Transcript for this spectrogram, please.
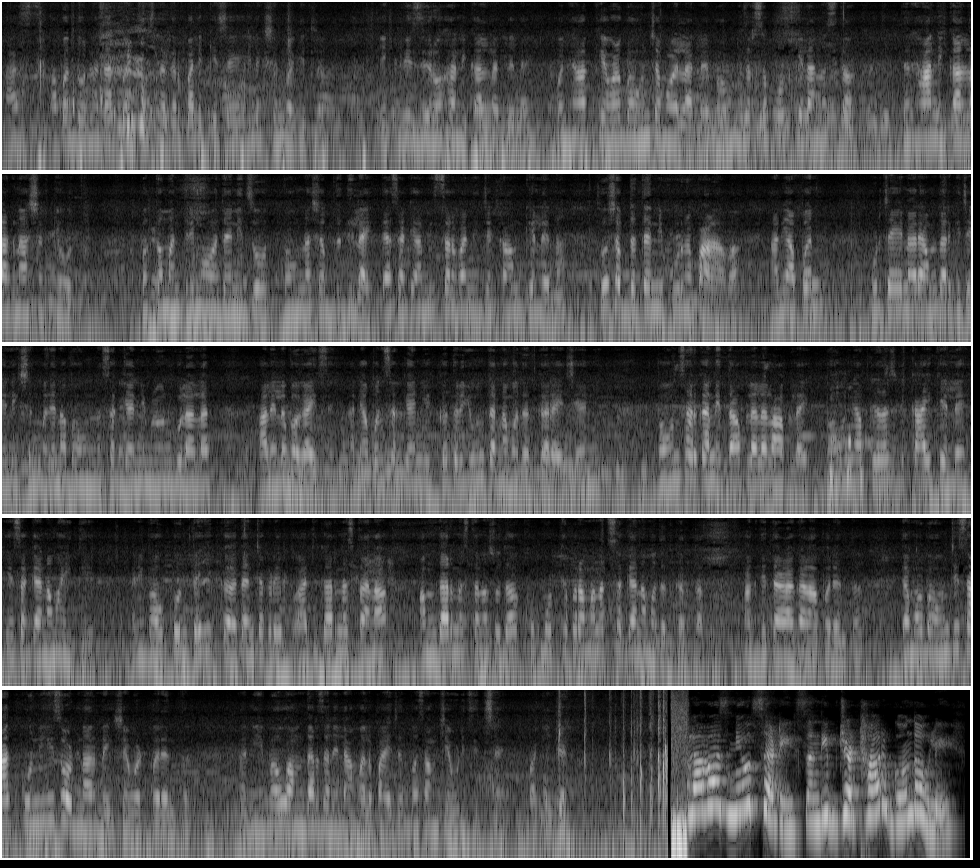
आज आपण दोन हजार पंचवीस नगरपालिकेचे इलेक्शन बघितलं. एकवीस झिरो हा निकाल लागलेला आहे. पण हा केवळ भाऊंच्यामुळे लागला आहे भाऊंनी जर सपोर्ट केला नसता तर हा निकाल लागणं अशक्य होतं. फक्त मंत्री महोदयांनी जो भाऊंना शब्द दिलाय त्यासाठी आम्ही सर्वांनी जे काम केलं ना तो शब्द त्यांनी पूर्ण पाळावा. आणि आपण पुढच्या येणाऱ्या आमदारकीच्या इलेक्शनमध्ये ना भाऊंना सगळ्यांनी मिळून गुलालात आलेलं बघायचं आहे. आणि आपण सगळ्यांनी एकत्र येऊन त्यांना मदत करायची आणि भाऊंसारखा नेता आपल्याला लाभलाय. भाऊंनी आपल्यासाठी काय केलंय हे सगळ्यांना माहिती आहे आणि भाऊ कोणतेही क त्यांच्याकडे अधिकार नसताना आमदार नसताना सुद्धा खूप मोठ्या प्रमाणात सगळ्यांना मदत करतात. अगदी तळागाळापर्यंत. त्यामुळे भाऊंची साथ कोणीही सोडणार नाही शेवटपर्यंत. आणि भाऊ आमदार झालेले आम्हाला पाहिजेत. बस आमची एवढीच इच्छा आहे. बाकी न्यूजसाठी संदीप जठार गोंदवले.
